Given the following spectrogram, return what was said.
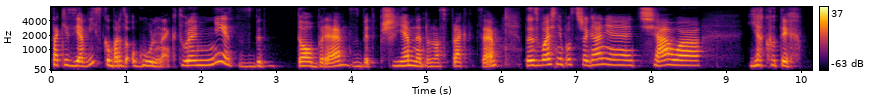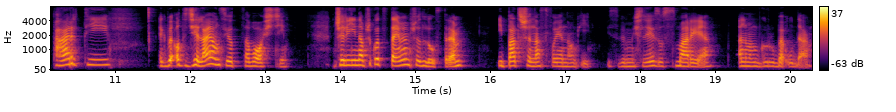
takie zjawisko bardzo ogólne, które nie jest zbyt dobre, zbyt przyjemne dla nas w praktyce, to jest właśnie postrzeganie ciała jako tych partii, jakby oddzielając je od całości. Czyli na przykład stajemy przed lustrem i patrzę na swoje nogi i sobie myślę, Jezus Maria, ale mam grube uda.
